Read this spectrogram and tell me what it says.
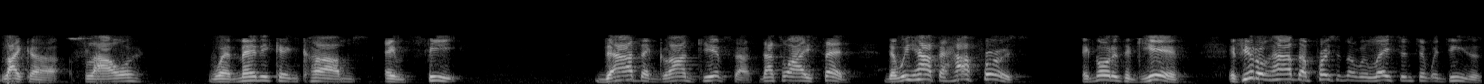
like a flower, where many can come and feed that that God gives us. That's why I said that we have to have first in order to give. If you don't have that personal relationship with Jesus,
